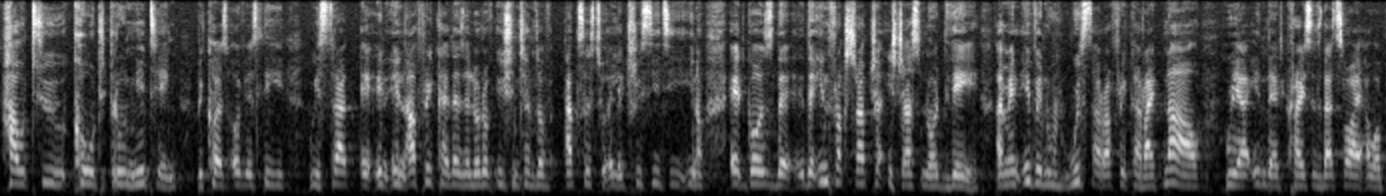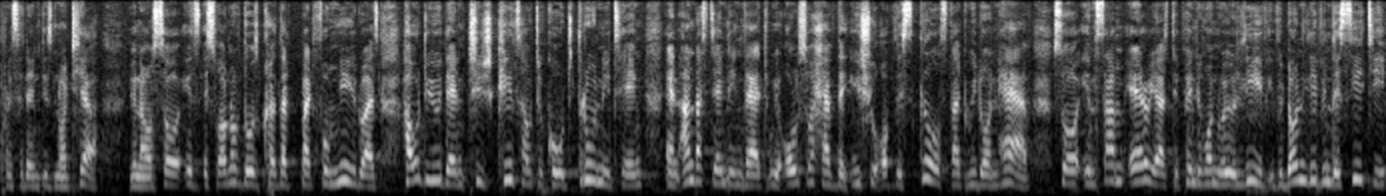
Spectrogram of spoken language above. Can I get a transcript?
how to code through knitting because obviously we struck in, in Africa, there's a lot of issue in terms of access to electricity. You know, it goes, the, the infrastructure is just not there. I mean, even with South Africa right now, we are in that crisis. That's why our president is not here. You know, so it's, it's one of those, that, but for me, it was, how do you then teach kids how to code through knitting and understanding that we also have the issue of the skills that we don't have. So in some areas, depending on where you live, if you don't live in the city,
